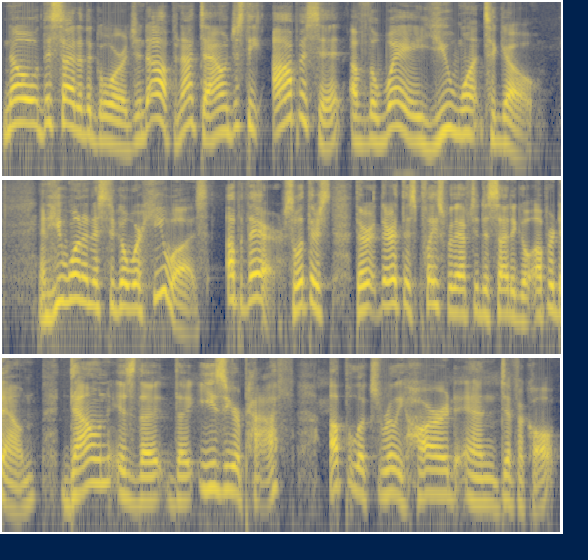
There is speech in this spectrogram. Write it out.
No, this side of the gorge and up, not down, just the opposite of the way you want to go. And he wanted us to go where he was, up there. So what there's they're they're at this place where they have to decide to go up or down. Down is the the easier path. Up looks really hard and difficult.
